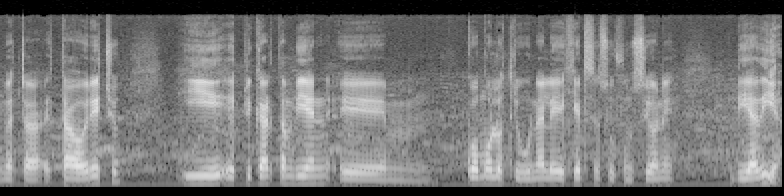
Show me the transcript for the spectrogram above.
nuestro Estado de Derecho y explicar también eh, cómo los tribunales ejercen sus funciones día a día.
